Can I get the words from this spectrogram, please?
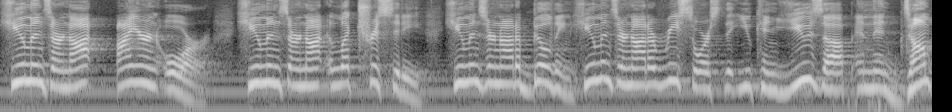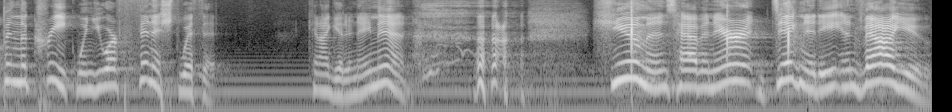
Humans are not iron ore. Humans are not electricity. Humans are not a building. Humans are not a resource that you can use up and then dump in the creek when you are finished with it. Can I get an amen? Humans have inherent dignity and value.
